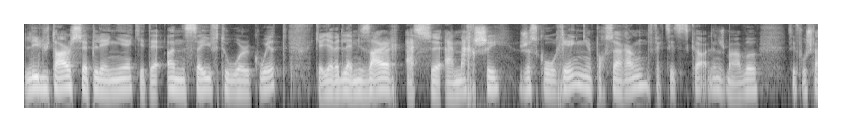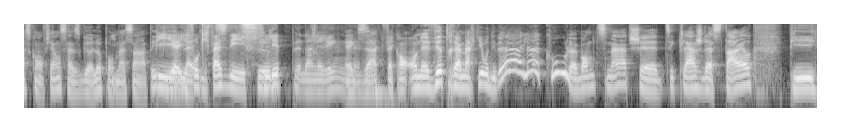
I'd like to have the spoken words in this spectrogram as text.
les lutteurs se plaignaient qu'il était unsafe to work with, qu'il y avait de la misère à, se, à marcher jusqu'au ring pour se rendre. Fait que tu sais, Colin, je m'en vais. Il faut que je fasse confiance à ce gars-là pour ma santé. Puis il euh, il faut qu'il fasse des flips dans le ring. Exact. Fait qu'on on a vite remarqué au début, ah là, cool, un bon petit match, euh, tu sais, clash de style. Puis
